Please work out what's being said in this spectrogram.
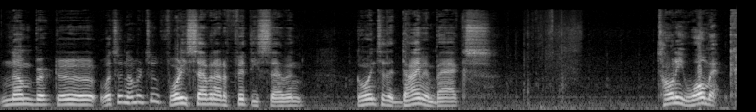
Number two, what's it number two? 47 out of 57. Going to the Diamondbacks. Tony Womack.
